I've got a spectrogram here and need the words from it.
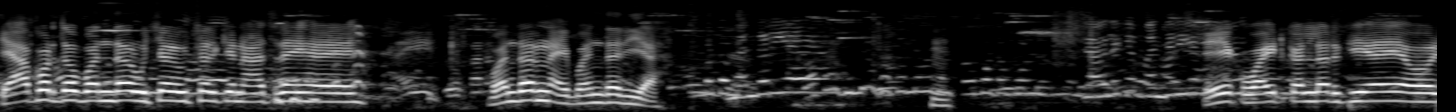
क्या पर तो बंदर उछल उछल के नाच रहे है. बंदर नहीं बंदरिया. एक वाइट कलर की है और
